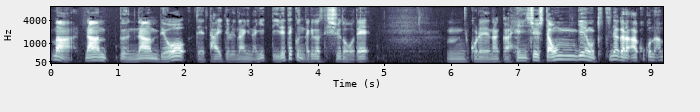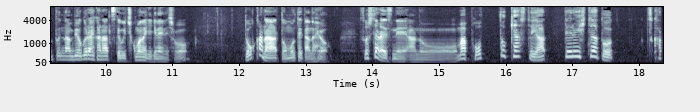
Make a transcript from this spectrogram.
まあ、何分何秒でタイトル何々って入れてくんだけど、手動で。うん、これなんか編集した音源を聞きながら、あ、ここ何分何秒ぐらいかなっつって打ち込まなきゃいけないんでしょ？どうかなと思ってたのよ。そしたらですね、あのー、まあ、ポッドキャストやってる人だと使っ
